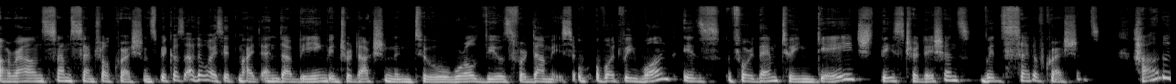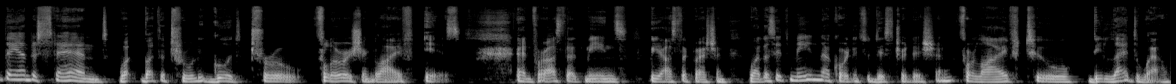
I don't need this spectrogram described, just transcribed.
around some central questions, because otherwise it might end up being introduction into worldviews for dummies. What we want is for them to engage these traditions with set of questions. How do they understand what, what a truly good, true, flourishing life is? And for us, that means we ask the question, what does it mean, according to this tradition, for life to be led well?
